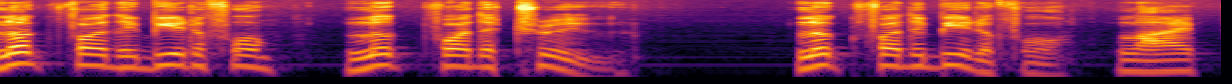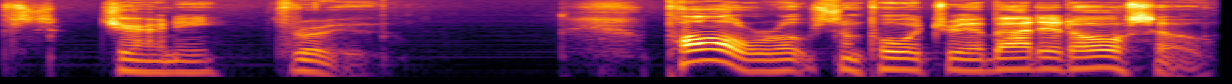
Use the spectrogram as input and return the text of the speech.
Look for the beautiful, look for the true. Look for the beautiful, life's journey through. Paul wrote some poetry about it also.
